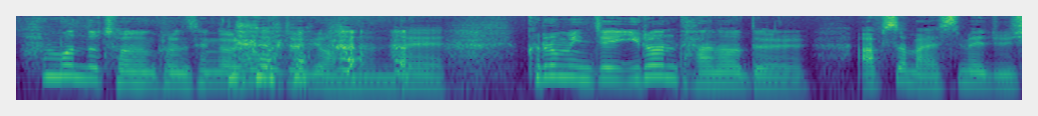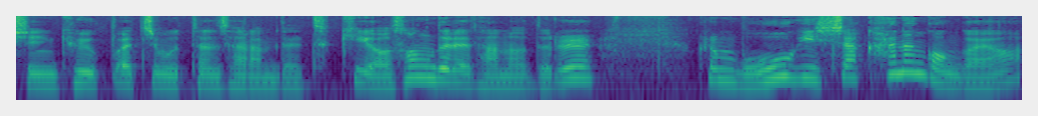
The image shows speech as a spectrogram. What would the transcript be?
한 번도 저는 그런 생각을 해본 적이 없는데 그러면 이제 이런 단어들 앞서 말씀해주신 교육받지 못한 사람들 특히 여성들의 단어들을 그럼 모으기 시작하는 건가요?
